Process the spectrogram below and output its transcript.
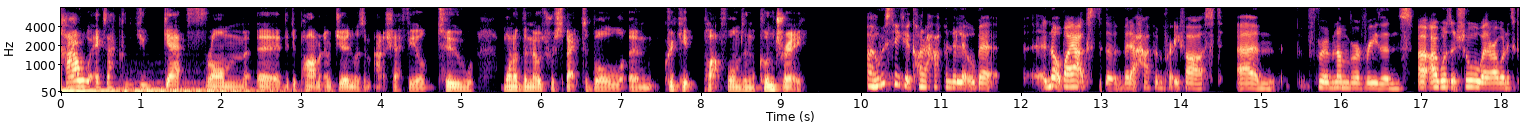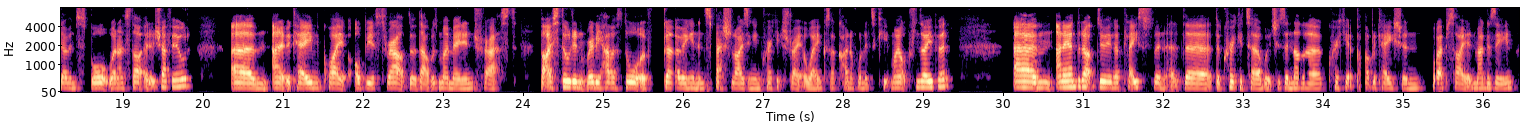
how exactly did you get from uh, the Department of Journalism at Sheffield to one of the most respectable um, cricket platforms in the country? I always think it kind of happened a little bit, uh, not by accident, but it happened pretty fast um, for a number of reasons. I-, I wasn't sure whether I wanted to go into sport when I started at Sheffield. Um, and it became quite obvious throughout that that was my main interest. But I still didn't really have a thought of going in and specialising in cricket straight away because I kind of wanted to keep my options open. Um, and I ended up doing a placement at the the Cricketer, which is another cricket publication website and magazine.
